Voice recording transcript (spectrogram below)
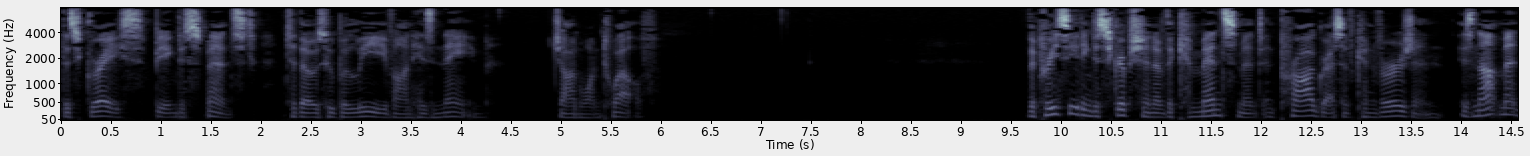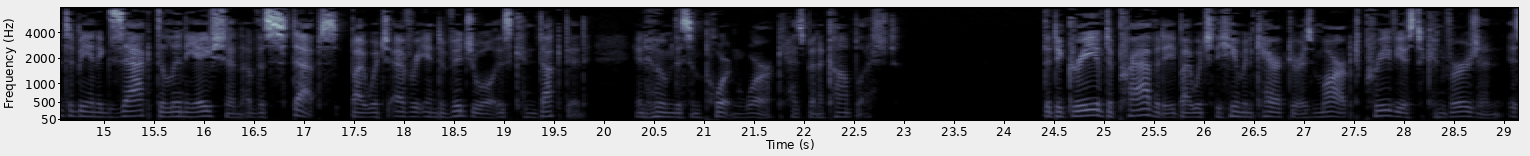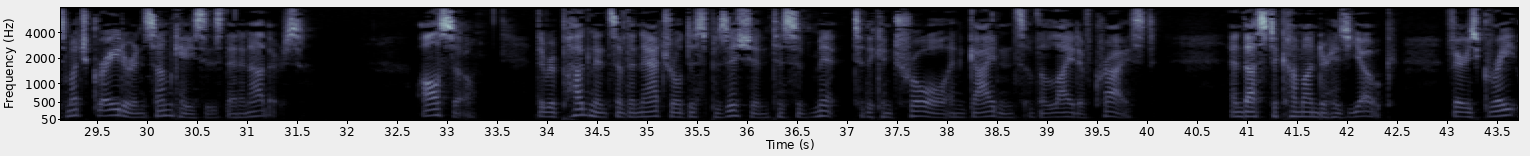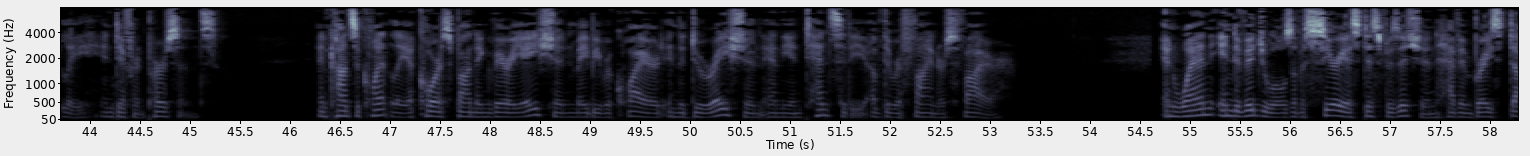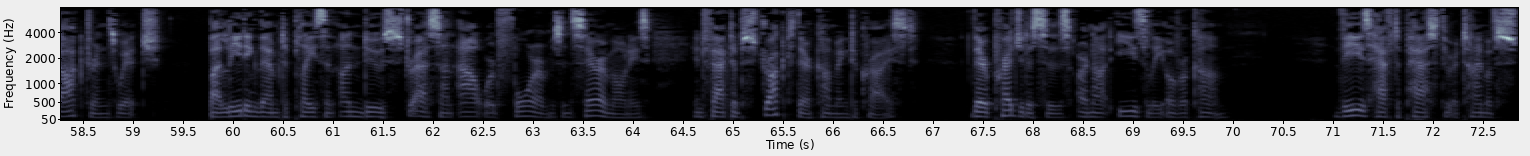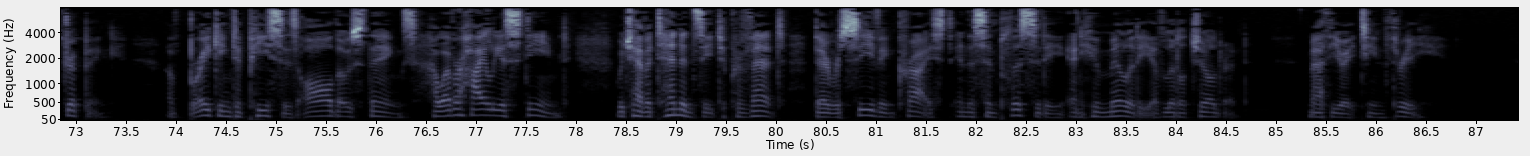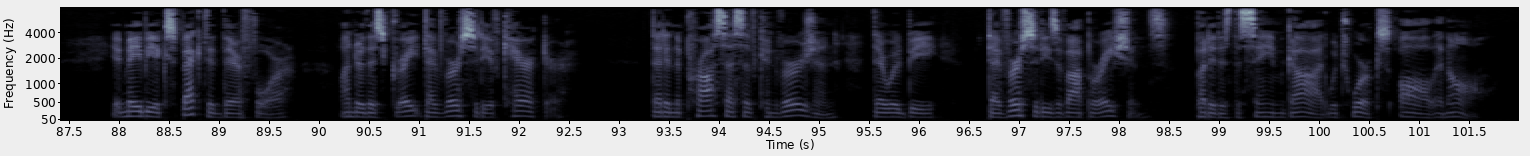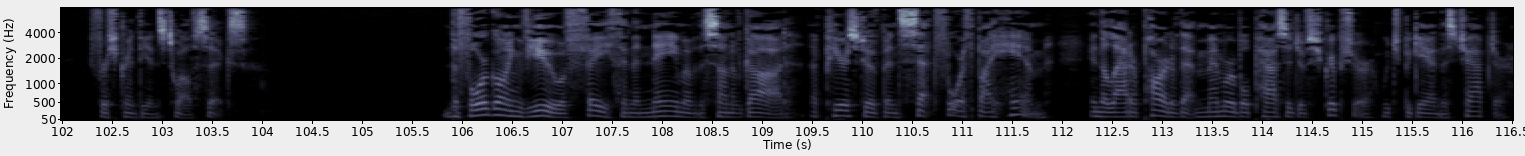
this grace being dispensed to those who believe on his name. John 1:12. The preceding description of the commencement and progress of conversion is not meant to be an exact delineation of the steps by which every individual is conducted in whom this important work has been accomplished. The degree of depravity by which the human character is marked previous to conversion is much greater in some cases than in others. Also, the repugnance of the natural disposition to submit to the control and guidance of the light of Christ, and thus to come under his yoke, varies greatly in different persons. And consequently, a corresponding variation may be required in the duration and the intensity of the refiner's fire. And when individuals of a serious disposition have embraced doctrines which, by leading them to place an undue stress on outward forms and ceremonies, in fact obstruct their coming to Christ, their prejudices are not easily overcome. These have to pass through a time of stripping, of breaking to pieces all those things, however highly esteemed, which have a tendency to prevent their receiving Christ in the simplicity and humility of little children. Matthew 18:3. It may be expected, therefore, under this great diversity of character, that in the process of conversion there would be diversities of operations, but it is the same God which works all in all. 1 Corinthians 12:6. The foregoing view of faith in the name of the Son of God appears to have been set forth by him in the latter part of that memorable passage of scripture which began this chapter.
